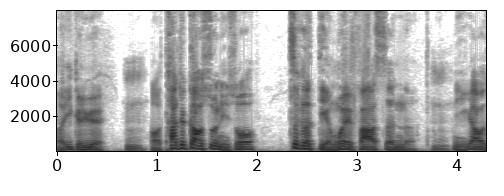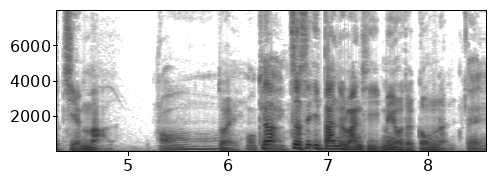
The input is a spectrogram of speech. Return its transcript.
呃一个月。嗯。哦，它就告诉你说这个点位发生了，嗯，你要减码了。哦。对。OK。那这是一般的软体没有的功能。对。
